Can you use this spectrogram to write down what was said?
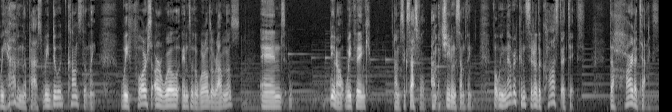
We have in the past. We do it constantly. We force our will into the world around us. And, you know, we think, I'm successful. I'm achieving something. But we never consider the cost it takes the heart attacks,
